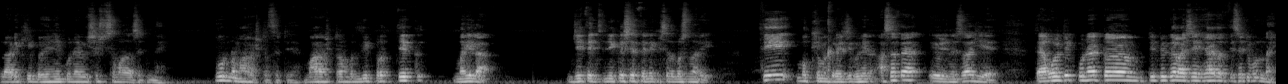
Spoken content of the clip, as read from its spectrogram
लाडकी बहीण हे कुण्या विशिष्ट समाजासाठी नाही. पूर्ण महाराष्ट्रासाठी आहे. महाराष्ट्रामधली प्रत्येक महिला जी त्यांची निकष आहे त्या निकषात बसणारी ती मुख्यमंत्र्याची बहीण असा त्या योजनेचा ही आहे. त्यामुळे ती पुण्यात टिपिकल अशा ह्या जातीसाठी पण नाही.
